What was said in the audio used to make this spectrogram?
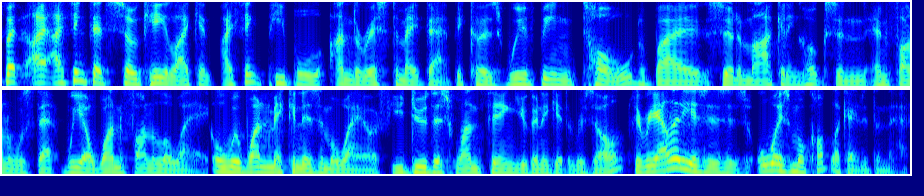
But I, I think that's so key. Like, and I think people underestimate that because we've been told by certain marketing hooks and, and funnels that we are one funnel away, or we're one mechanism away, or if you do this one thing, you're going to get the result. The reality is, is it's always more complicated than that.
